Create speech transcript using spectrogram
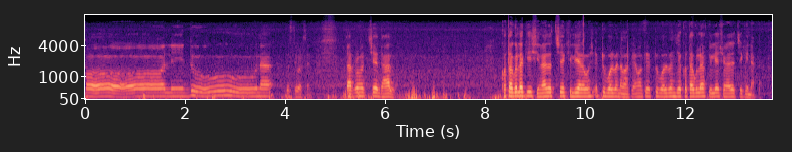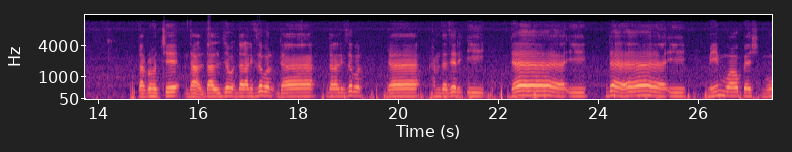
খালিদুনা। বুঝতে পারছেন? তারপর হচ্ছে ধাল। কথাগুলো কি শোনা যাচ্ছে? ক্লিয়ার একটু বলবেন আমাকে। আমাকে একটু বলবেন যে কথাগুলো ক্লিয়ার শোনা যাচ্ছে কিনা। তারপর হচ্ছে দাল দাল দাল আলিফ জবর, দা, দাল আলিফ জবর, দা হামদা ই, দা ই দা, ই, মিম, ওয়াও, পেশ, মু,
